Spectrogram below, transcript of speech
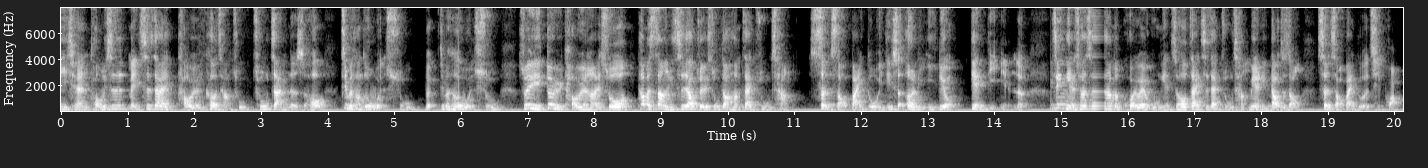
以前同一师每次在桃园客场出出战的时候，基本上都是稳输，对，基本上都是稳输。所以对于桃园来说，他们上一次要追溯到他们在主场胜少败多，已经是二零一六垫底年了。今年算是他们回违五年之后，再次在主场面临到这种胜少败多的情况，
